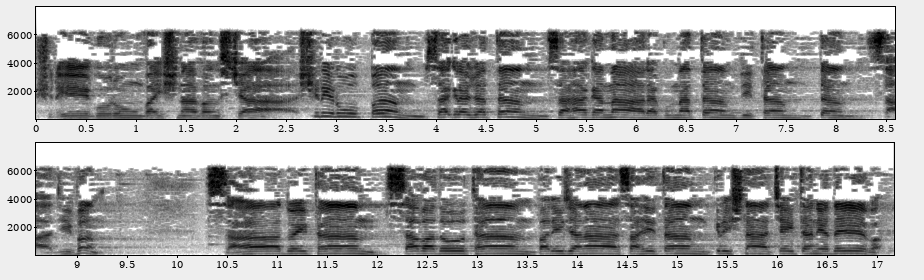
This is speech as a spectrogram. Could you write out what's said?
Shri Gurum Vaishnavanscha, Shri Rupam Sagrajatam Sahagana Gunatam Vitam Tam Sadivam. Sadvaitam Savadutam Parijana Sahitam Krishna Chaitanya Deva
